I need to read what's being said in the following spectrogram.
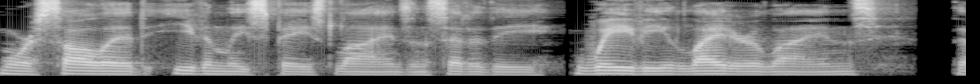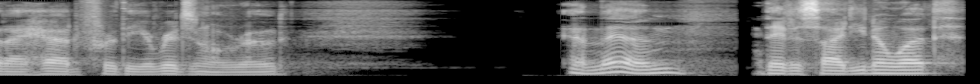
more solid, evenly spaced lines instead of the wavy, lighter lines that I had for the original road. And then they decide, you know what?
